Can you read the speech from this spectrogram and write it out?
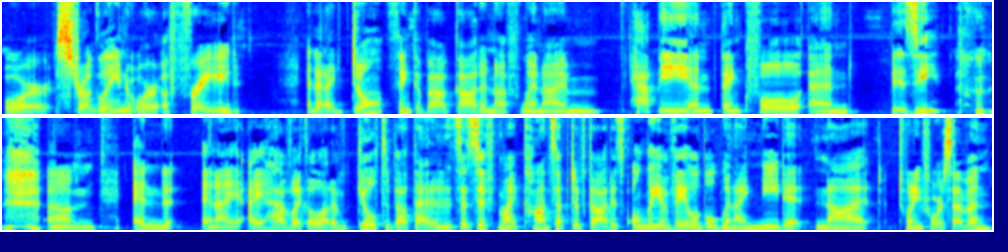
or struggling or afraid, and that I don't think about God enough when I'm happy and thankful and busy. um, and and I, I have like a lot of guilt about that. And it's as if my concept of God is only available when I need it, not 24 7.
